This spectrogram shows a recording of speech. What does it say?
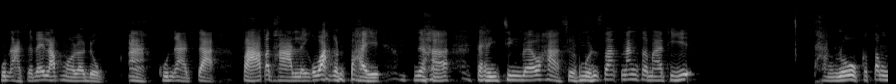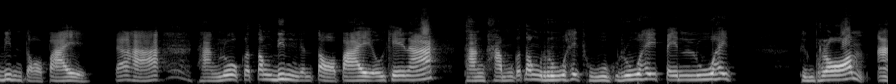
คุณอาจจะได้รับมรดกอะคุณอาจจะฟ้าประทานอะไรก็ว่ากันไปนะคะแต่จริงๆแล้วค่ะสวดมนต์นั่งสมาธิ ทางโลกก็ต้องดิ้นต่อไปนะคะ ทางโลกก็ต้องดิ้นกันต่อไปโอเคนะ ทางธรรมก็ต้องรู้ให้ถูก รู้ให้เป็นรู้ให้ถึงพร้อมอะ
